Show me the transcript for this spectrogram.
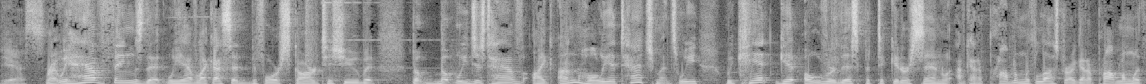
Yes. right? We have things that we have like i said before scar tissue but but but we just have like unholy attachments. We we can't get over this particular sin. I've got a problem with lust or i got a problem with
